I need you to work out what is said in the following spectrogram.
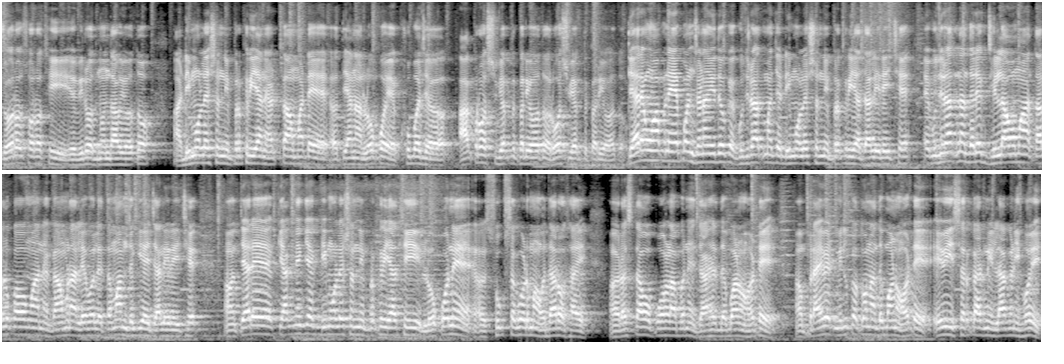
જોરોશોરોથી વિરોધ નોંધાવ્યો હતો. આ ડિમોલેશનની પ્રક્રિયાને અટકાવવા માટે ત્યાંના લોકોએ ખૂબ જ આક્રોશ વ્યક્ત કર્યો હતો, રોષ વ્યક્ત કર્યો હતો. ત્યારે હું આપને એ પણ જણાવી દઉં કે ગુજરાતમાં જે ડિમોલેશનની પ્રક્રિયા ચાલી રહી છે, એ ગુજરાતના દરેક જિલ્લાઓમાં, તાલુકાઓમાં અને ગામડા લેવલે તમામ જગ્યાએ ચાલી રહી છે. ત્યારે ક્યાંક ને ક્યાંક ડિમોલેશનની પ્રક્રિયાથી લોકોને સુખ સગવડમાં વધારો થાય રસ્તાઓ પહોળા બને, જાહેર દબાણો હટે પ્રાઇવેટ મિલકતોના દબાણો હટે, એવી સરકારની લાગણી હોય,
